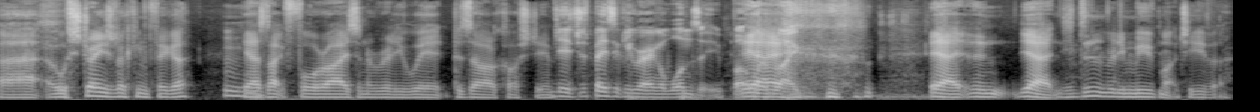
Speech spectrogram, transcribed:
Uh, a strange looking figure. Mhm. He has like four eyes and a really weird, bizarre costume. Yeah, he's just basically wearing a onesie, but Yeah, with like Yeah, and yeah, he didn't really move much either.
